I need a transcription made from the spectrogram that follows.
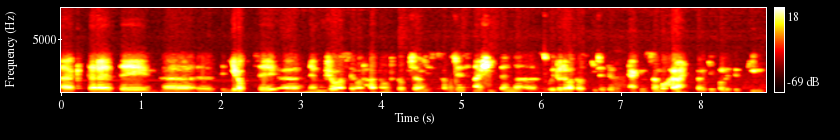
Eh, které ty, eh, ty výrobci eh, nemůžou asi odhadnout dobře. Oni se samozřejmě snaží ten svůj dodavatelský řetězec nějakým způsobem ochránit proti politickým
